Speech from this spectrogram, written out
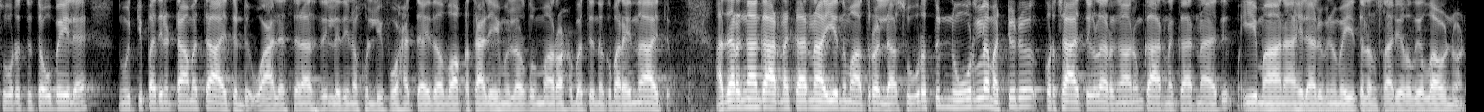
സൂറത്ത് തൗബയിലെ നൂറ്റി പതിനെട്ടാമത്തെ ആയത്തുണ്ട് വാലസലാസില്ലദീന ഖുല്ലിഫു ഹത്ത ഇദാ ളാഖത്ത് അലൈഹിമുൽ അർദു മാ റഹബത്ത് എന്നൊക്കെ പറയുന്ന ആയത്ത്. അതിറങ്ങാൻ കാരണക്കാരനായി എന്ന് മാത്രമല്ല സൂറത്തു നൂറിലെ മറ്റൊരു കുറച്ച് ആയത്തുകൾ ഇറങ്ങാനും കാരണക്കാരനായത് ഈ മഹാനാ ഹിലാലുബിൻ ഉമയ്യത്തുൽ അൻസാരി ആണ്.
